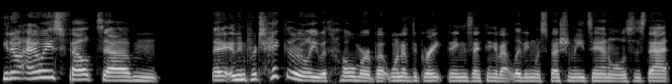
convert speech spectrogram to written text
You know, I always felt, um, I mean, particularly with Homer, but one of the great things I think about living with special needs animals is that,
